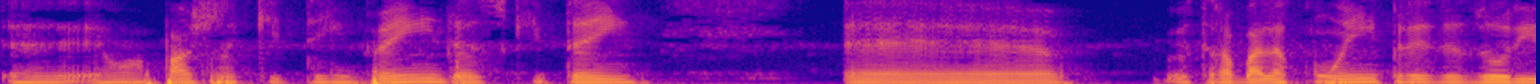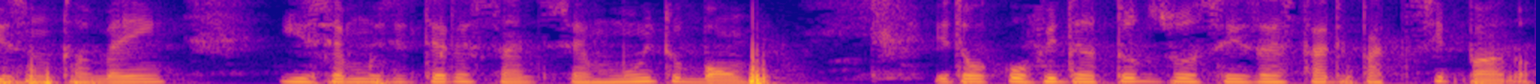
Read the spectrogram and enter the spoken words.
É, é uma página que tem vendas, que tem. É, eu trabalho com empreendedorismo também, e isso é muito interessante, isso é muito bom. Então eu convido a todos vocês a estarem participando.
